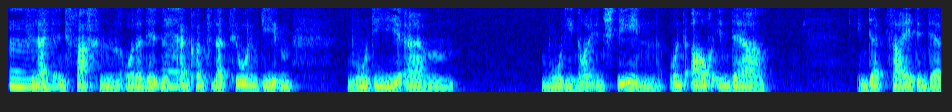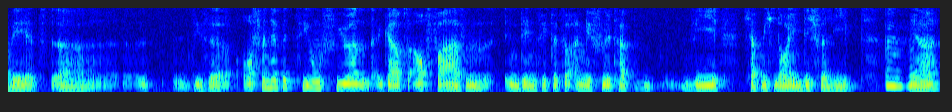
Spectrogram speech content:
mhm. vielleicht entfachen oder das ja. kann Konstellationen geben, wo die, ähm, wo die neu entstehen und auch in der in der Zeit, in der wir jetzt äh, diese offene Beziehung führen, gab es auch Phasen, in denen sich das so angefühlt hat, wie ich habe mich neu in dich verliebt. Mhm. Ja,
